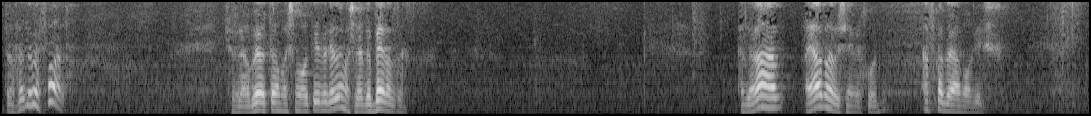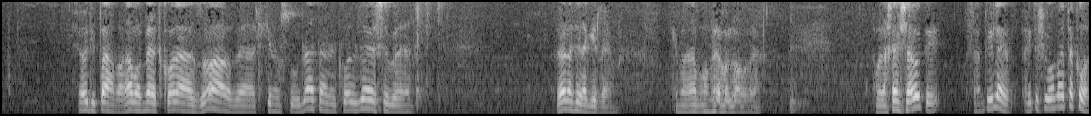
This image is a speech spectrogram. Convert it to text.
אתה עושה את זה בפועל. שזה הרבה יותר משמעותי וגדול מאשר לדבר על זה. אז הרב היה אומר בשם ייחוד, אף אחד לא היה מרגיש. שאלו אותי פעם, הרב אומר את כל הזוהר והתקינו סעודתה וכל זה, שב... לא ידעתי להגיד להם אם הרב אומר או לא אומר. אבל אחרי ששאלו אותי, שמתי לב, ראיתי שהוא אומר את הכל.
